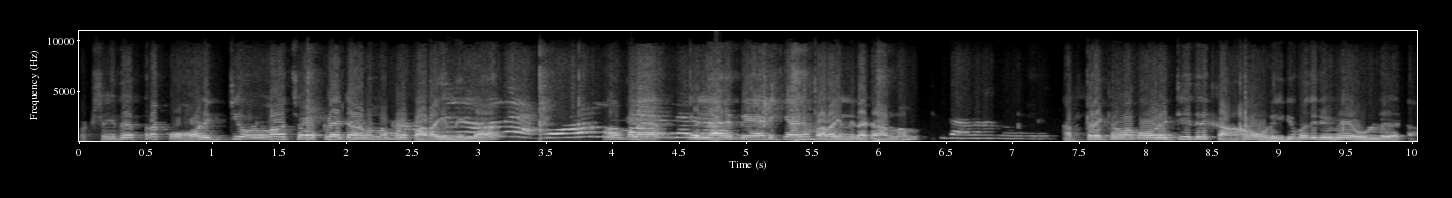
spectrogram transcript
പക്ഷെ ഇത് എത്ര ക്വാളിറ്റി ഉള്ള ചോക്ലേറ്റ് ആണെന്ന് നമ്മൾ പറയുന്നില്ല. നമ്മൾ എല്ലാരും മേടിക്കാനും പറയുന്നില്ല. കാരണം അത്രയ്ക്കുള്ള ക്വാളിറ്റി ഇതിൽ കാണുള്ളൂ. ഇരുപത് രൂപയേ ഉള്ളു കേട്ടാ.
